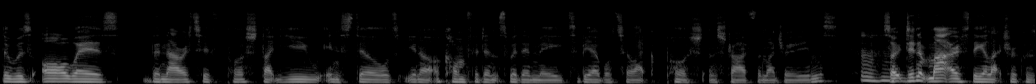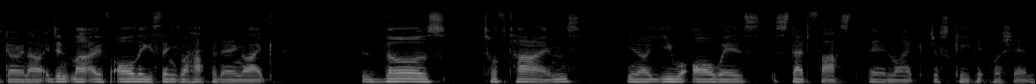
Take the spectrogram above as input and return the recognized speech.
there was always the narrative push that you instilled, you know, a confidence within me to be able to like push and strive for my dreams. Mm-hmm. So it didn't matter if the electric was going out. It didn't matter if all these things were happening. Like those tough times, you know, you were always steadfast in like just keep it pushing.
